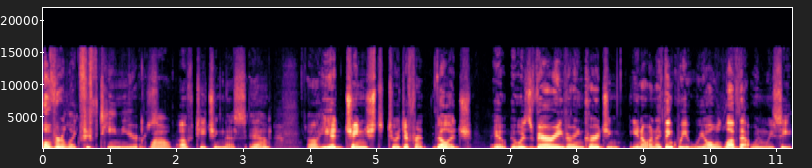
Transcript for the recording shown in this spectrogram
over like 15 years Wow. of teaching this. Yeah. And uh, he had changed to a different village. It, it was very, very encouraging, you know, and I think we, we all love that when we see,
